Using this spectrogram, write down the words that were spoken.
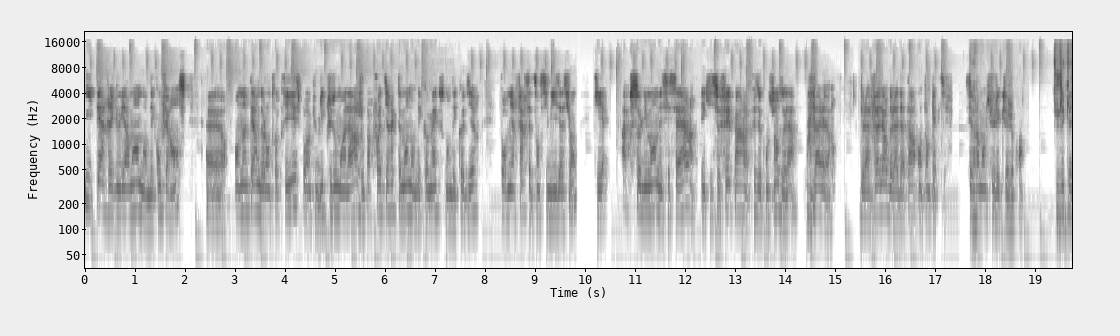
hyper régulièrement dans des conférences euh, en interne de l'entreprise pour un public plus ou moins large ou parfois directement dans des COMEX ou dans des CODIR pour venir faire cette sensibilisation qui est absolument nécessaire et qui se fait par la prise de conscience de la valeur, de la valeur de la data en tant qu'actif. C'est vraiment le sujet clé, je crois. Sujet clé.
